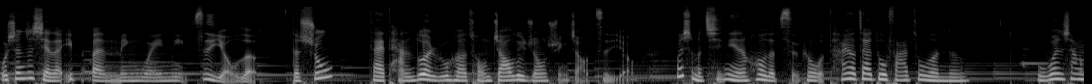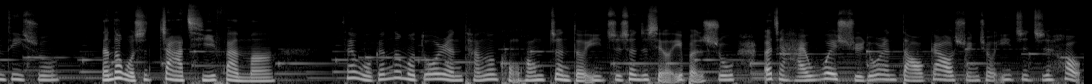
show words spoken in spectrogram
我甚至写了一本名为《你自由了》的书，在谈论如何从焦虑中寻找自由。为什么七年后的此刻，我他又再度发作了呢？我问上帝说：“难道我是诈欺犯吗？”在我跟那么多人谈论恐慌症得医治，甚至写了一本书，而且还为许多人祷告寻求医治之后，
